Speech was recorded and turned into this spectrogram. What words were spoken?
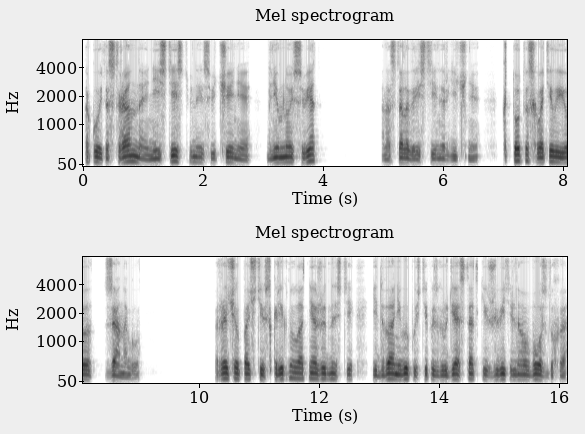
Какое-то странное, неестественное свечение Дневной свет? Она стала грести энергичнее. Кто-то схватил ее за ногу. Рэчел почти вскрикнула от неожиданности, едва не выпустив из груди остатки живительного воздуха.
